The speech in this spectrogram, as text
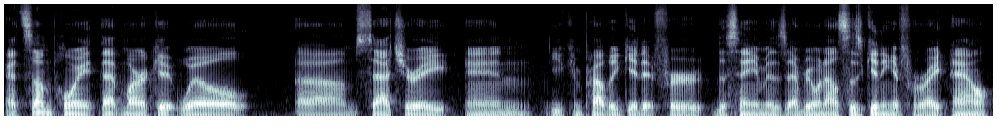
at some point, that market will um, saturate, and you can probably get it for the same as everyone else is getting it for right now.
